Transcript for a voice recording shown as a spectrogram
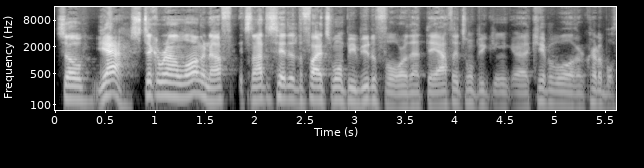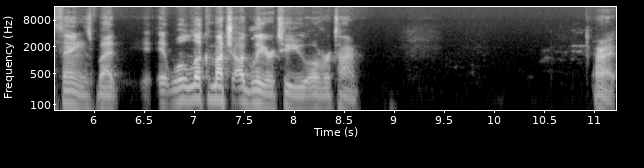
So yeah, stick around long enough. It's not to say that the fights won't be beautiful or that the athletes won't be uh, capable of incredible things, but it will look much uglier to you over time. All right.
